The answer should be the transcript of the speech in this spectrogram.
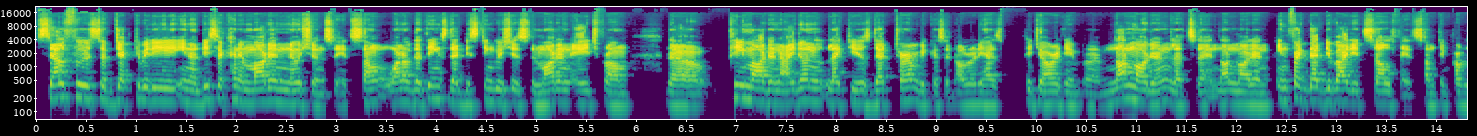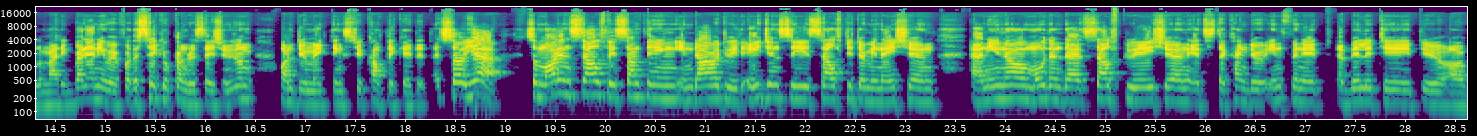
selfhood subjectivity you know these are kind of modern notions. It's some one of the things that distinguishes the modern age from the pre-modern. I don't like to use that term because it already has pejorative uh, non-modern let's say non-modern. In fact that divide itself is something problematic. But anyway for the sake of conversation we don't want to make things too complicated. So yeah. So modern self is something endowed with agency self-determination. And you know more than that self-creation it's the kind of infinite ability to uh,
